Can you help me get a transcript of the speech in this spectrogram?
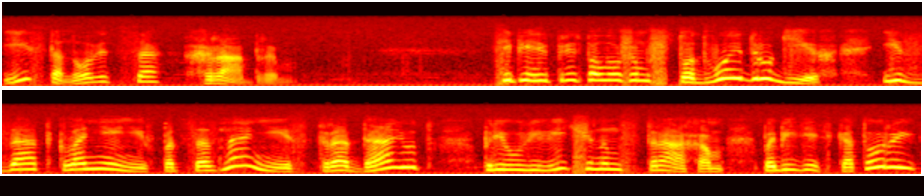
и становится храбрым. Теперь предположим, что двое других из-за отклонений в подсознании страдают преувеличенным страхом, победить который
